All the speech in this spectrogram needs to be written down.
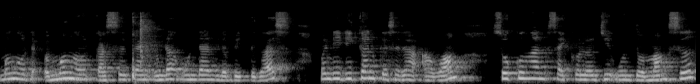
menguatkan undang-undang lebih tegas, pendidikan kesedaran awam, sokongan psikologi untuk mangsa,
